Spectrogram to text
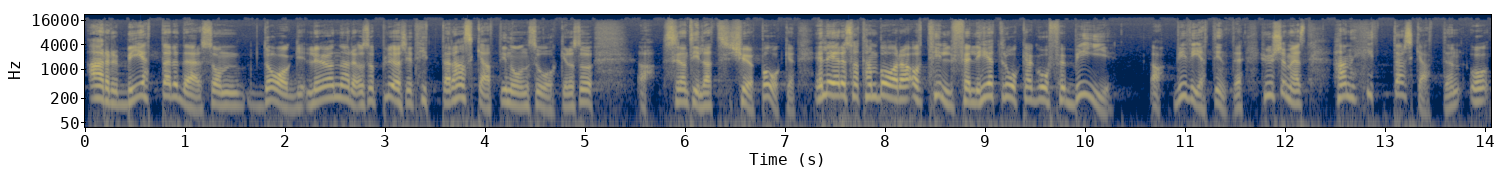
arbetade där som daglönare och så plötsligt hittade han skatt i någons åker och så ja, ser han till att köpa åkern? Eller är det så att han bara av tillfällighet råkar gå förbi? Ja, vi vet inte. Hur som helst, han hittar skatten och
